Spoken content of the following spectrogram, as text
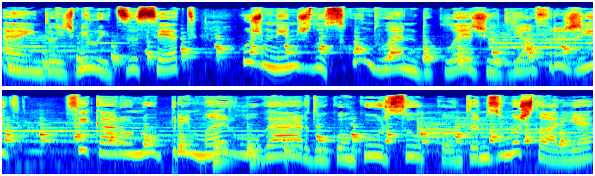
Em 2017, os meninos do segundo ano do Colégio de Alfragide ficaram no primeiro lugar do concurso Conta-nos uma História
